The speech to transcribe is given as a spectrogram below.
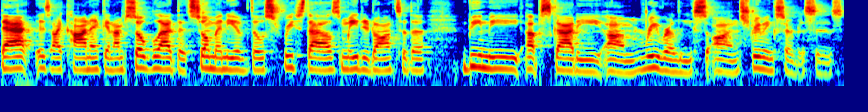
That is iconic, and I'm so glad that so many of those freestyles made it onto the Beam Me Up Scotty um, re-release on streaming services.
